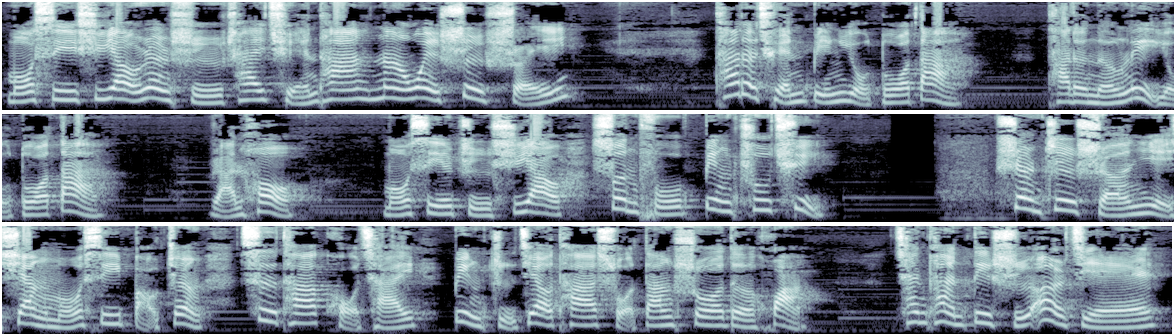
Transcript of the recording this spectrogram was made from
摩西需要认识差遣他那位是谁，他的权柄有多大，他的能力有多大，然后。摩西只需要顺服并出去，甚至神也向摩西保证赐他口才，并指教他所当说的话。参看第十二节。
